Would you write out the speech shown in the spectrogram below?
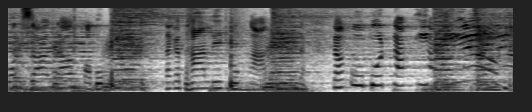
Huwag sana mabukid Nakatali kong akin Nang ubod ng itim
